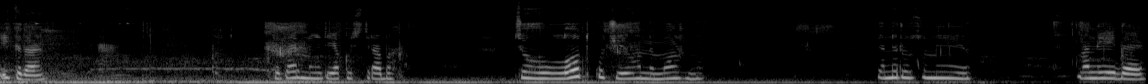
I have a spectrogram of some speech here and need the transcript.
І кидаємо. Тепер мені якось треба цього лодку, чи його не можна. Я не розумію. У мене є ідея.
